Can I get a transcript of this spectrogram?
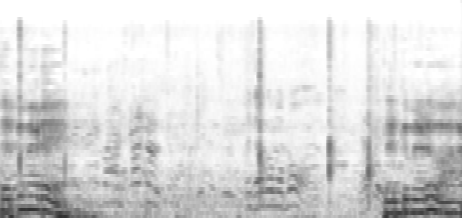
தெற்கு மேடு. தெற்கு மேடு வாங்க.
